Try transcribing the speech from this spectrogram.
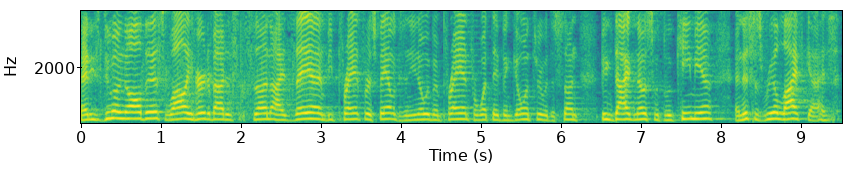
And he's doing all this while he heard about his son Isaiah and be praying for his family because you know we've been praying for what they've been going through with the son being diagnosed with leukemia. And this is real life, guys.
